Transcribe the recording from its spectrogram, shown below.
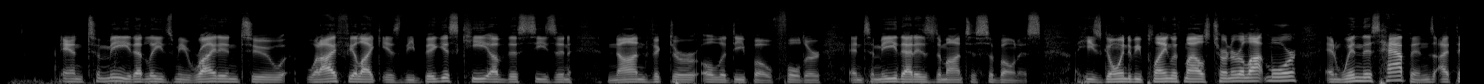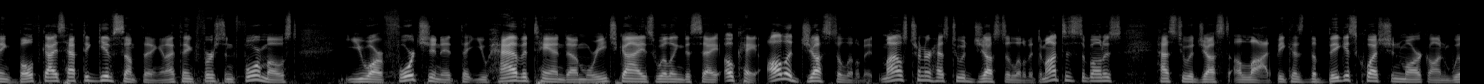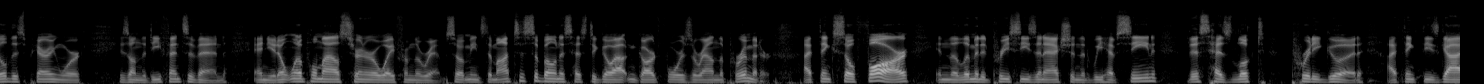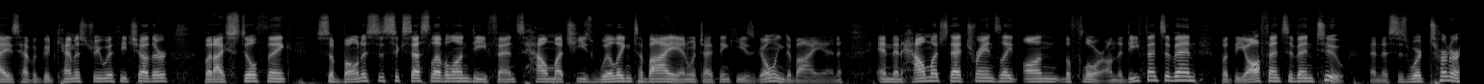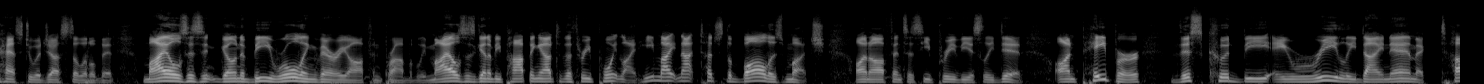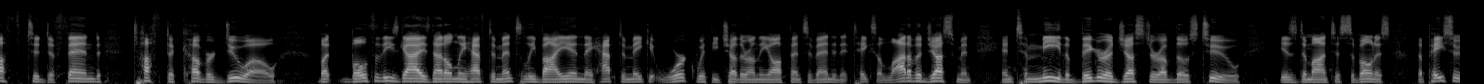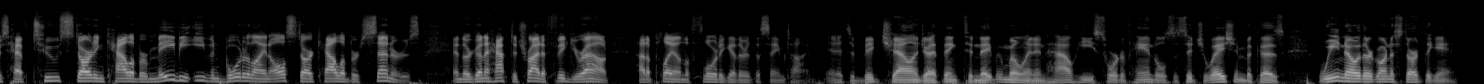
And to me, that leads me right into what I feel like is the biggest key of this season, non Victor Oladipo folder. And to me, that is Domantas Sabonis. He's going to be playing with Miles Turner a lot more. And when this happens, I think both guys have to give something. And I think first and foremost, you are fortunate that you have a tandem where each guy is willing to say, okay, I'll adjust a little bit. Miles Turner has to adjust a little bit. Domantas Sabonis has to adjust a lot because the biggest question mark on will this pairing work is on the defensive end, and you don't want to pull Miles Turner away from the rim. So it means Domantas Sabonis has to go out and guard fours around the perimeter. I think so far in the limited preseason action that we have seen, this has looked pretty good. I think these guys have a good chemistry with each other, but I still think Sabonis' success level on defense, how much he's willing to buy in, which I think he's going to buy in, and then how much that translates on the floor, on the defensive end, but the offensive end too. And this is where Turner has to adjust a little bit. Miles isn't going to be rolling very often, probably. Miles is going to be popping out to the three point line. He might not touch the ball as much on offense as he previously did. On paper, this could be a really dynamic, tough to defend, tough to cover duo. But both of these guys not only have to mentally buy in, they have to make it work with each other on the offensive end, and it takes a lot of adjustment. And to me, the bigger adjuster of those two is Domantas Sabonis. The Pacers have two starting caliber, maybe even borderline all star caliber centers, and they're going to have to try to figure out how to play on the floor together at the same time. And it's a big challenge, I think, to Nate McMillan and how he sort of handles the situation because we know they're going to start the game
